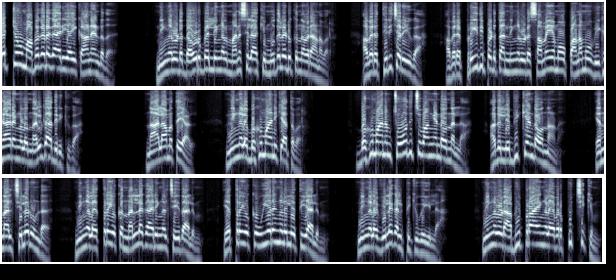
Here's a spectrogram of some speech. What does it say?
ഏറ്റവും അപകടകാരിയായി കാണേണ്ടത്. നിങ്ങളുടെ ദൗർബല്യങ്ങൾ മനസ്സിലാക്കി മുതലെടുക്കുന്നവരാണവർ. അവരെ തിരിച്ചറിയുക അവരെ പ്രീതിപ്പെടുത്താൻ നിങ്ങളുടെ സമയമോ പണമോ വികാരങ്ങളോ നൽകാതിരിക്കുക. നാലാമത്തെയാൾ നിങ്ങളെ ബഹുമാനിക്കാത്തവർ. ബഹുമാനം ചോദിച്ചു വാങ്ങേണ്ട ഒന്നല്ല അത് ലഭിക്കേണ്ട ഒന്നാണ്. എന്നാൽ ചിലരുണ്ട് നിങ്ങൾ എത്രയൊക്കെ നല്ല കാര്യങ്ങൾ ചെയ്താലും എത്രയൊക്കെ ഉയരങ്ങളിലെത്തിയാലും നിങ്ങളെ വില കൽപ്പിക്കുകയില്ല. നിങ്ങളുടെ അഭിപ്രായങ്ങളെ അവർ പുച്ഛിക്കും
